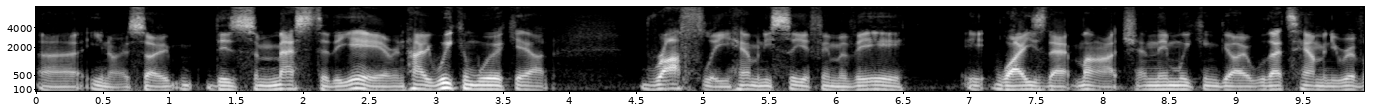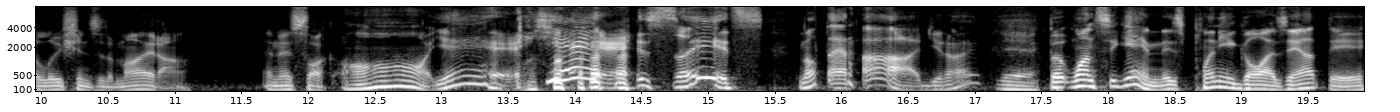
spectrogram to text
uh, you know, so there's some mass to the air, and hey, we can work out roughly how many CFM of air it weighs that much, and then we can go, well, that's how many revolutions of the motor. And it's like, oh, yeah, yeah, see, it's not that hard, you know? Yeah. But once again, there's plenty of guys out there,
